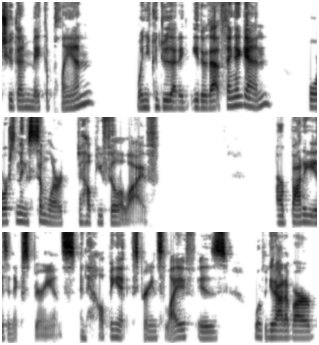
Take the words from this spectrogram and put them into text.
to then make a plan when you can do that either that thing again or something similar to help you feel alive. Our body is an experience, and helping it experience life is what we get out of our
